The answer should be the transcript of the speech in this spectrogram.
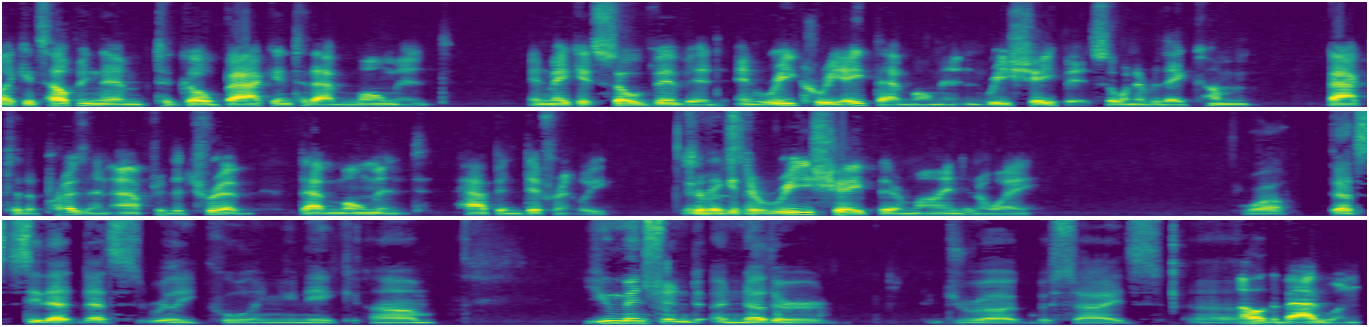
like it's helping them to go back into that moment and make it so vivid and recreate that moment and reshape it. So whenever they come back to the present after the trip that moment happened differently. So they get to reshape their mind in a way. Wow. That's see that that's really cool and unique. Um, you mentioned another drug besides uh, oh the bad one.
